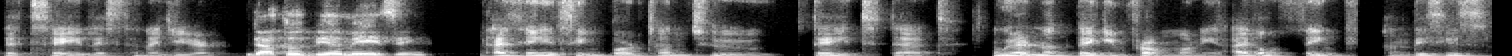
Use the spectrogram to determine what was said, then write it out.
let's say, less than a year. That would be amazing. I think it's important to state that we are not begging for money. I don't think, and this is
